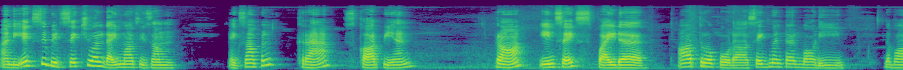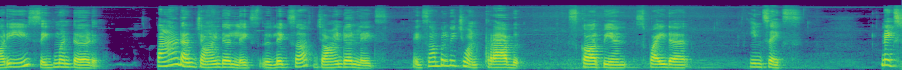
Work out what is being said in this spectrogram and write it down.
and exhibit sexual dimorphism. Example, crab, scorpion, prawn, insects, spider. Arthropoda, segmented body. The body is segmented. Paired and jointed legs. Legs are jointed legs. Example, which one? Crab scorpion, spider, insects. Next,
